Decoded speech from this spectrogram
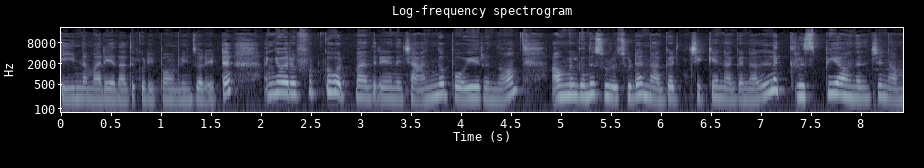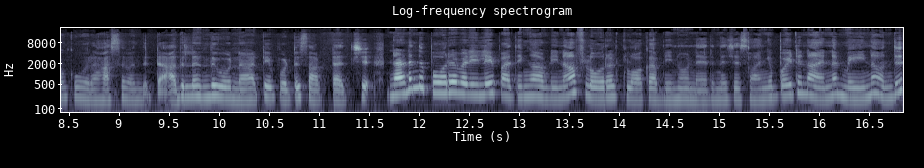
டீ இந்த மாதிரி ஏதாவது குடிப்போம் அப்படின்னு சொல்லிட்டு அங்கே ஒரு ஃபுட் கோர்ட் மாதிரி இருந்துச்சு. அங்கே போயிருந்தோம். அவங்களுக்கு வந்து சுட சுட நகர் சிக்கன் நகர் நல்ல கிறிஸ்பியாக வந்துருந்துச்சு. நமக்கும் ஒரு ஆசை வந்துட்டு. அதுலேருந்து ஒரு நாட்டே போட்டு சாப்பிட்டாச்சு. நடந்து போகிற வழியிலே பார்த்தீங்க அப்படின்னா ஃப்ளோரல் கிளாக் அப்படின்னு ஒன்று இருந்துச்சு. ஸோ அங்கே போயிட்டு நான் என்ன மெயினாக வந்து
